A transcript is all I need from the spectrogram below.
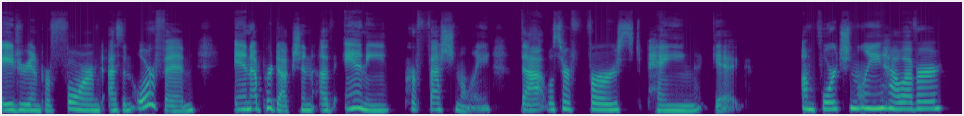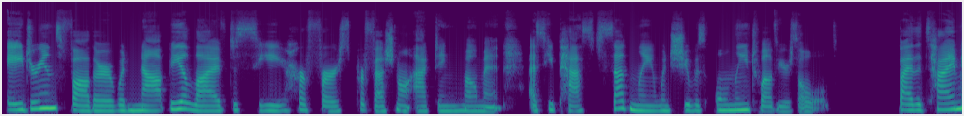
Adrienne performed as an orphan in a production of Annie professionally. That was her first paying gig. Unfortunately, however, Adrienne's father would not be alive to see her first professional acting moment as he passed suddenly when she was only 12 years old. By the time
